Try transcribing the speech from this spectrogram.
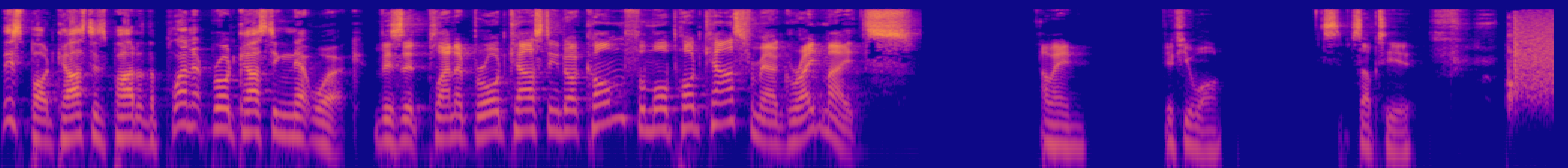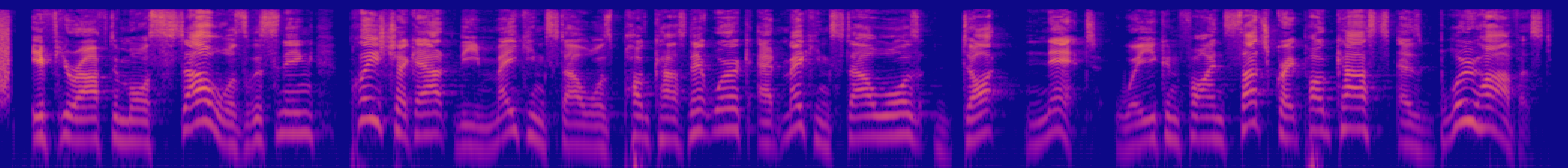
This podcast is part of the Planet Broadcasting Network. Visit planetbroadcasting.com for more podcasts from our great mates. I mean, if you want, it's, it's up to you. If you're after more Star Wars listening, please check out the Making Star Wars podcast network at makingstarwars.net, where you can find such great podcasts as Blue Harvest,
